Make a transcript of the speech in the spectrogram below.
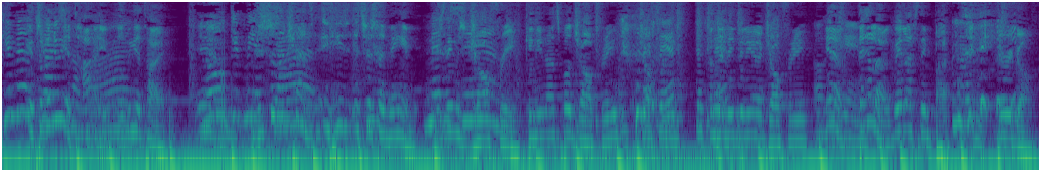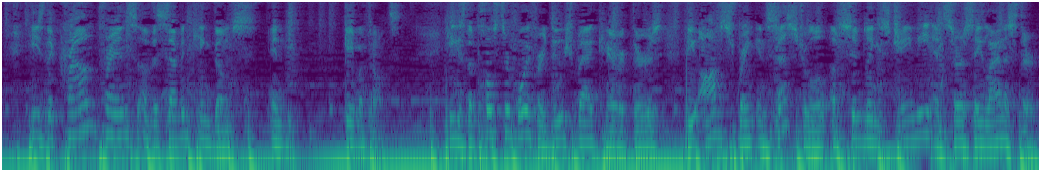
give me a it's going to be a chance tie. naman. It'll be a tie. No, give me a chance. chance. He's, it's just a name. His name is Medicine. Joffrey. Can you not spell Joffrey? Joffrey. it? That's it? dali-dali na Joffrey. Oh, okay, yeah, teka lang. May last name pa. Here we go. He's the crown prince of the Seven Kingdoms in Game of Thrones. He's the poster boy for douchebag characters, the offspring incestual of siblings Jaime and Cersei Lannister.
